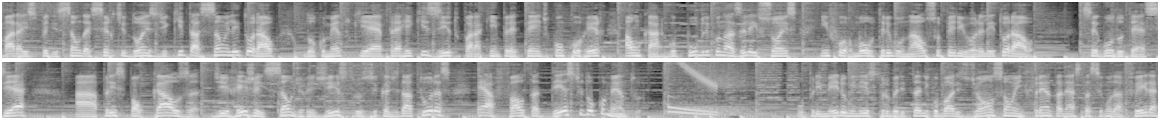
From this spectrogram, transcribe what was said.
para a expedição das certidões de quitação eleitoral, documento que é pré-requisito para quem pretende concorrer a um cargo público nas eleições, informou o Tribunal Superior Eleitoral. Segundo o TSE, a principal causa de rejeição de registros de candidaturas é a falta deste documento. O primeiro-ministro britânico Boris Johnson enfrenta nesta segunda-feira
